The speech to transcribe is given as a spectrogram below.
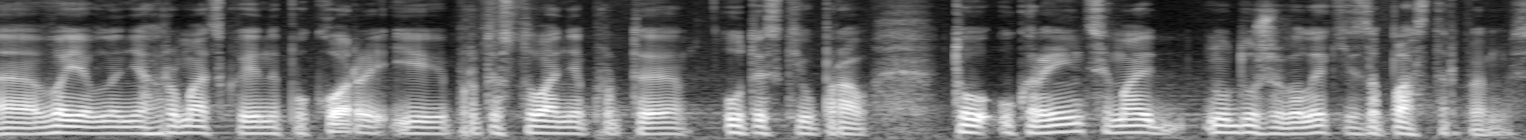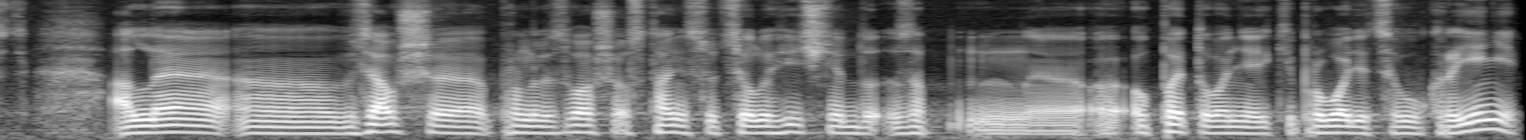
е, виявлення громадської непокори і протестування проти утисків прав, то українці мають ну дуже великий запас терпимості. Але е, взявши, проаналізувавши останні соціологічні е, опитування, які проводяться в Україні,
